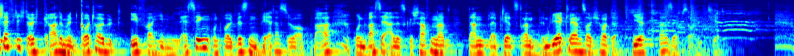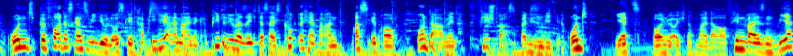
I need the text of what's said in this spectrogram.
beschäftigt euch gerade mit Gotthold Ephraim Lessing und wollt wissen, wer das überhaupt war und was er alles geschaffen hat, dann bleibt jetzt dran, denn wir erklären es euch heute hier bei Selbstorientiert. Und bevor das ganze Video losgeht, habt ihr hier einmal eine Kapitelübersicht. Das heißt, guckt euch einfach an, was ihr braucht und damit viel Spaß bei diesem Video. Und Jetzt wollen wir euch nochmal darauf hinweisen, wir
